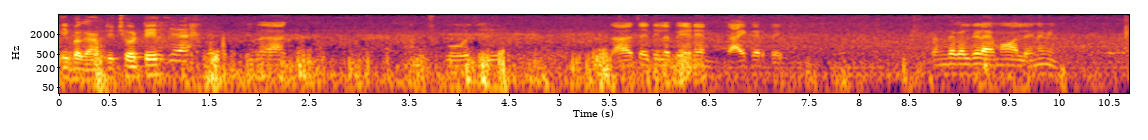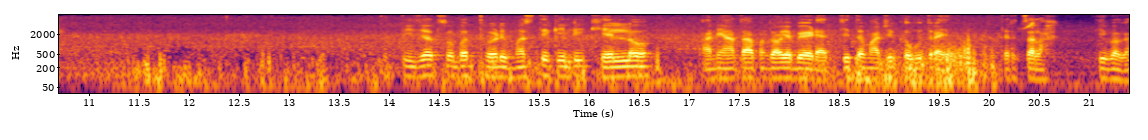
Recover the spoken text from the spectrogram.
ही बघा आमची छोटी जायचंय तिला बेड्यान काय करते. संध्याकाळच्या टायमा आलोय ना मी. तिच्यासोबत थोडी मस्ती केली खेळलो. आणि आता आपण जाऊया बेड्यात जिथं माझी कबूतर आहेत. तर चला ही बघा.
